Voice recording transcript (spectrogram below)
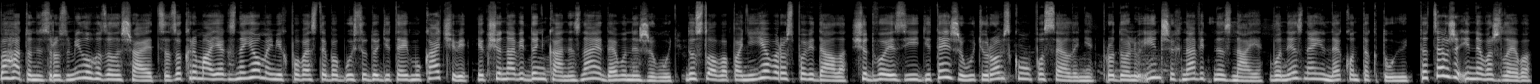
Багато незрозумілого залишається. Зокрема, як знайомий міг повести бабусю до дітей в Мукачеві, якщо навіть донька не знає, де вони живуть. До слова, пані Єва розповідала, що двоє з її дітей живуть у ромському поселенні. Про долю інших навіть не знає. Вони з нею не контактують. Та це вже і не важливо.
